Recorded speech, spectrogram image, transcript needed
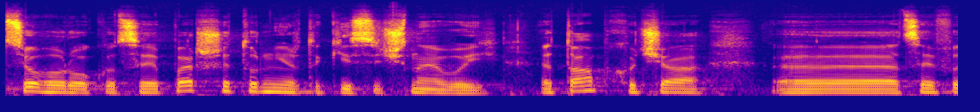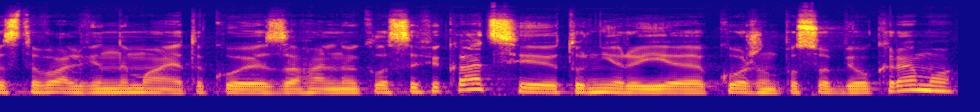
Цього року це перший турнір, такий січневий етап. Хоча е, цей фестиваль він не має такої загальної класифікації. Турніри є кожен по собі окремо.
